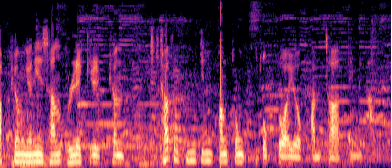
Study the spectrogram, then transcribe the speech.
가평 연인산 올레길 편 자도 공진 방송 구독 좋아요 감사드립니다.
